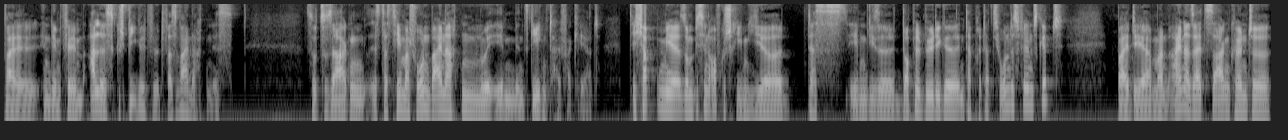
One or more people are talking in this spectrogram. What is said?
Weil in dem Film alles gespiegelt wird, was Weihnachten ist. Sozusagen ist das Thema schon Weihnachten, nur eben ins Gegenteil verkehrt. Ich habe mir so ein bisschen aufgeschrieben hier, dass es eben diese doppelbödige Interpretation des Films gibt, bei der man einerseits sagen könnte,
